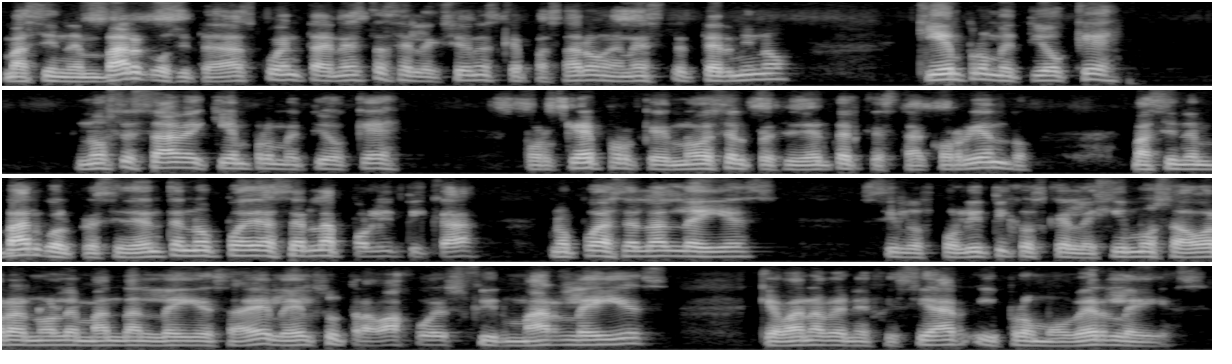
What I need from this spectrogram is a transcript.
Más sin embargo, si te das cuenta en estas elecciones que pasaron en este término, ¿quién prometió qué? No se sabe quién prometió qué. ¿Por qué? Porque no es el presidente el que está corriendo. Más sin embargo, el presidente no puede hacer la política, no puede hacer las leyes si los políticos que elegimos ahora no le mandan leyes a él. Él su trabajo es firmar leyes que van a beneficiar y promover leyes.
